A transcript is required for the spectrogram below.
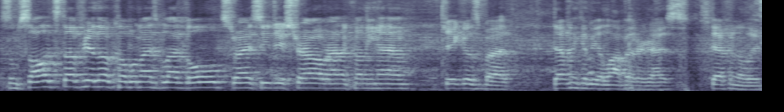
Some solid stuff here, though. A couple nice black golds, right? CJ Stroud, Randall Cunningham, Jacobs, but definitely could be a lot better, guys. Definitely.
